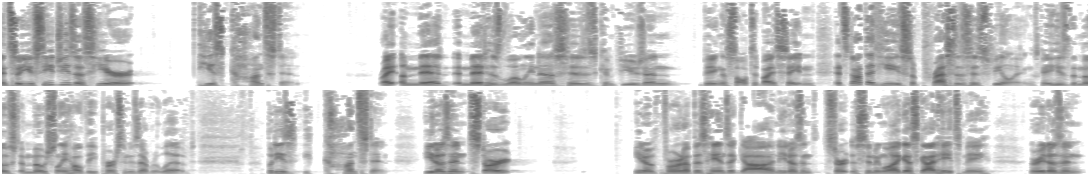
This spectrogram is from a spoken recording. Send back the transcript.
And so you see Jesus here, He's constant, right? Amid, amid His loneliness, His confusion, being assaulted by Satan, it's not that he suppresses his feelings. Okay? He's the most emotionally healthy person who's ever lived. But he's constant. He doesn't start, you know, throwing up his hands at God. He doesn't start assuming, well, I guess God hates me. Or he doesn't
